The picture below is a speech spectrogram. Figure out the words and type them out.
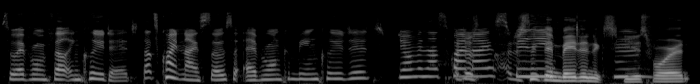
So everyone felt included. That's quite nice though. So everyone can be included. Do you know what I mean? That's quite I just, nice. I just really. think they made an excuse for it,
